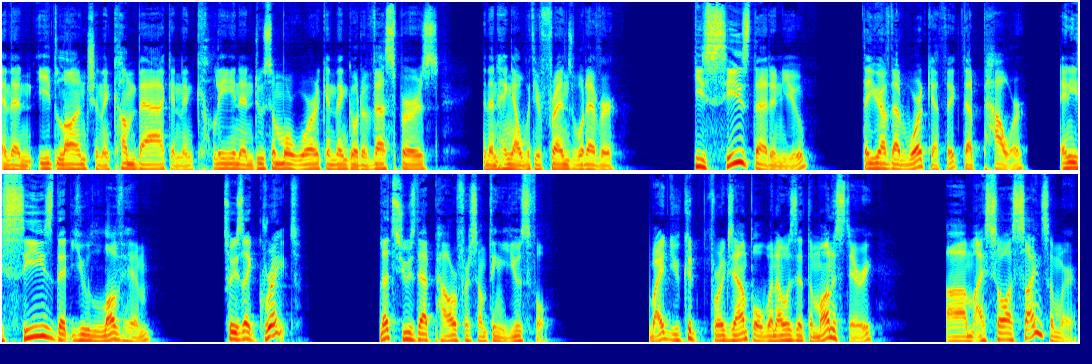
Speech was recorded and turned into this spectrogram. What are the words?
and then eat lunch and then come back and then clean and do some more work and then go to Vespers and then hang out with your friends, whatever. He sees that in you, that you have that work ethic, that power, and he sees that you love him. So he's like, great, let's use that power for something useful. Right? You could, for example, when I was at the monastery, um, I saw a sign somewhere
